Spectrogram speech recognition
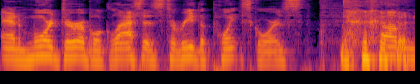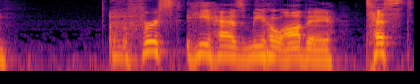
and more durable glasses to read the point scores. Um, first, he has Miho Abe test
